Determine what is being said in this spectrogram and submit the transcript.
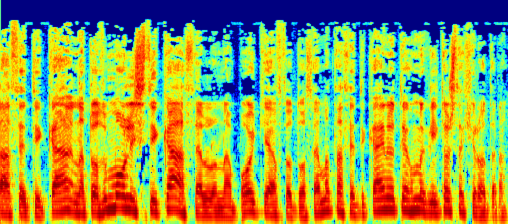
Τα θετικά, να το δούμε ολιστικά θέλω να πω και αυτό το θέμα. Τα θετικά είναι ότι έχουμε γλιτώσει τα χειρότερα.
